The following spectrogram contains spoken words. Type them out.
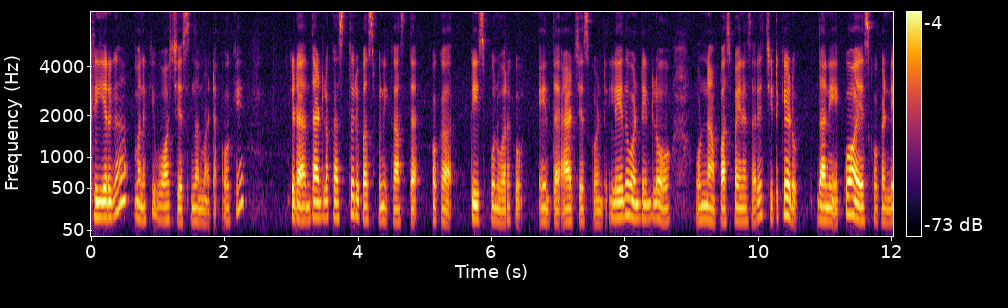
క్లియర్గా మనకి వాష్ చేస్తుంది అనమాట ఓకే ఇక్కడ దాంట్లో కస్తూరి పసుపుని కాస్త ఒక టీ స్పూన్ వరకు ఇంత యాడ్ చేసుకోండి. లేదు వంటింట్లో ఉన్న పసుపు అయినా సరే చిటికేడు. దాన్ని ఎక్కువ వేసుకోకండి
